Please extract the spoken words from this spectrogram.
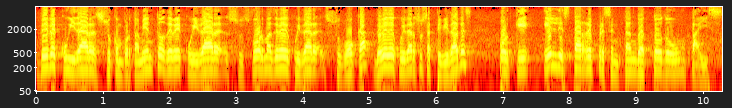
debe cuidar su comportamiento, debe cuidar sus formas, debe cuidar su boca, debe de cuidar sus actividades, porque él está representando a todo un país.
